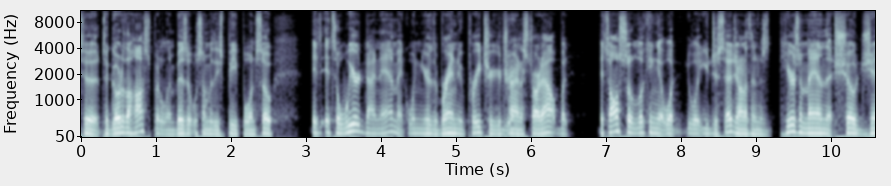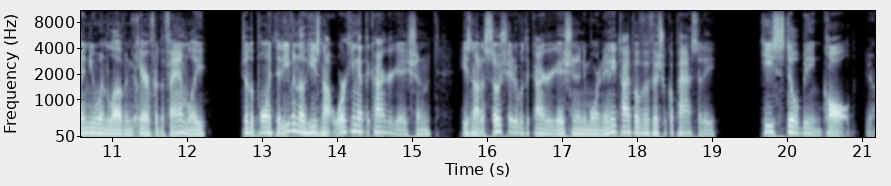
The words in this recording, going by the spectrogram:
to to go to the hospital and visit with some of these people and so it, it's a weird dynamic when you're the brand new preacher you're trying to start out but it's also looking at what what you just said Jonathan is here's a man that showed genuine love and Yep. care for the family to the point that even though he's not working at the congregation he's not associated with the congregation anymore in any type of official capacity, he's still being called. Yeah.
